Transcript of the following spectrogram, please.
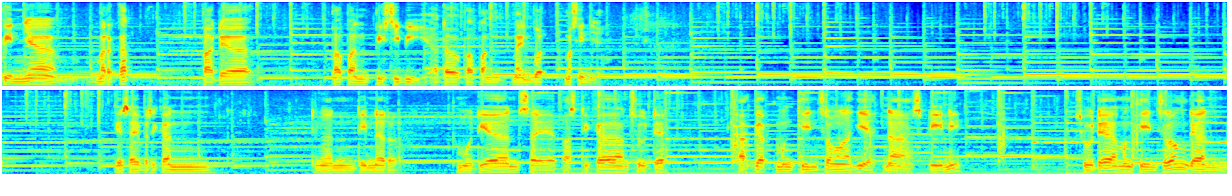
pinnya merekat pada papan PCB atau papan mainboard mesinnya Oke saya bersihkan dengan thinner kemudian saya pastikan sudah agak mengkinclong lagi ya. Nah seperti ini. Sudah mengkinclong dan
